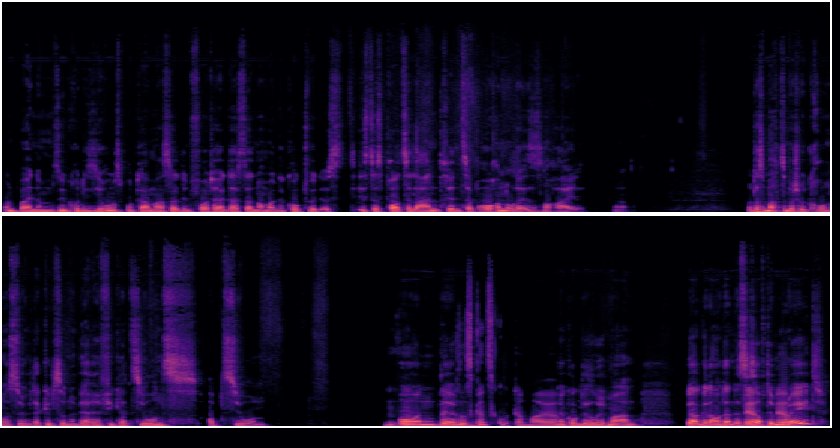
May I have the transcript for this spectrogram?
Und bei 'nem Synchronisierungsprogramm hast du halt den Vorteil, dass dann noch mal geguckt wird, ist ist das Porzellan drin zerbrochen oder ist es noch heil? Ja. Und das macht zum Beispiel Chronosync. Da gibt's so 'ne Verifikationsoption. Mhm. Und, Ja, das ist ähm ganz gut dann mal, ja, ja. guck dir's Mhm. ruhig mal an. Ja, genau, dann ist es auf dem. RAID,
